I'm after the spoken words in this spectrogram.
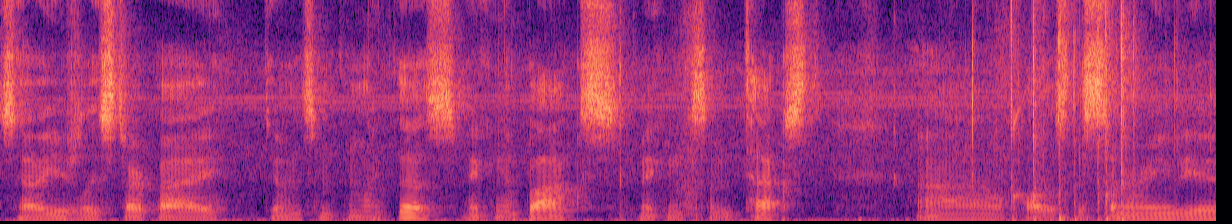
So I usually start by doing something like this, making a box, making some text. Uh, we'll call this the summary view.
